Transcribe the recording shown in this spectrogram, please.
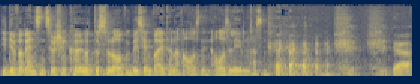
die Differenzen zwischen Köln und Düsseldorf ein bisschen weiter nach außen hin ausleben lassen. ja,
